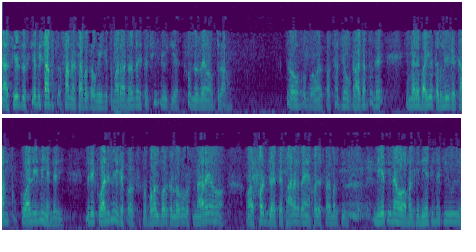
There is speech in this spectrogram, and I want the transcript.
تاثیر تو اس کی ابھی سامنے ثابت ہو گئی کہ تمہارا نظر اس نے ٹھیک نہیں کیا خود نظر میں مبتلا ہو تو ساتھیوں کو کہا کرتے تھے کہ میرے بھائیوں تبلیغ کا کام قوالی نہیں ہے، میری میری قوالی نہیں ہے کہ بول بول کر لوگوں کو سنا رہے ہوں اور خود جو ایسے فارغ رہے ہیں خود اس پر عمل کی نیت ہی نہ ہو، عمل کی نیت ہی نہ کی ہوئی ہو۔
